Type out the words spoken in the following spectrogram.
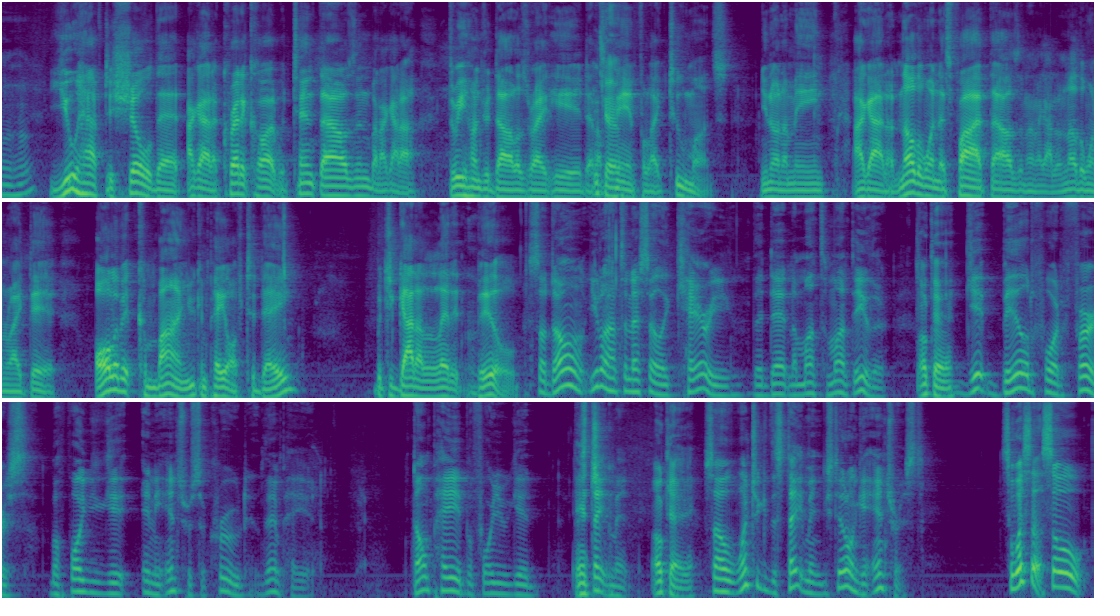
you have to show that I got a credit card with 10,000, but I got a $300 right here that Okay. I'm paying for like two months. You know what I mean? I got another one that's 5,000 and I got another one right there. All of it combined, you can pay off today, but you got to let it build. So don't you don't have to necessarily carry the debt in a month to month either. okay, Get billed for it first before you get any interest accrued, then pay it. Don't pay it before you get the Int- statement. okay. So once you get the statement, you still don't get interest. So what's the so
